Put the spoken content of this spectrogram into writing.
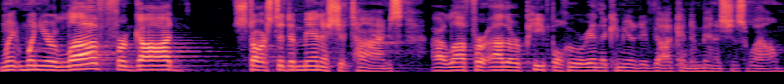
when, when your love for God starts to diminish at times, our love for other people who are in the community of God can diminish as well.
